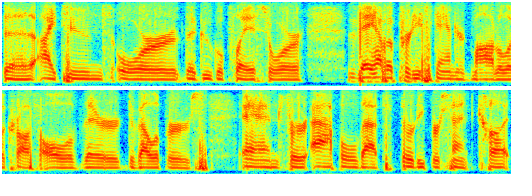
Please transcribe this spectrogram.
the iTunes or the Google Play Store, they have a pretty standard model across all of their developers. And for Apple, that's 30% cut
